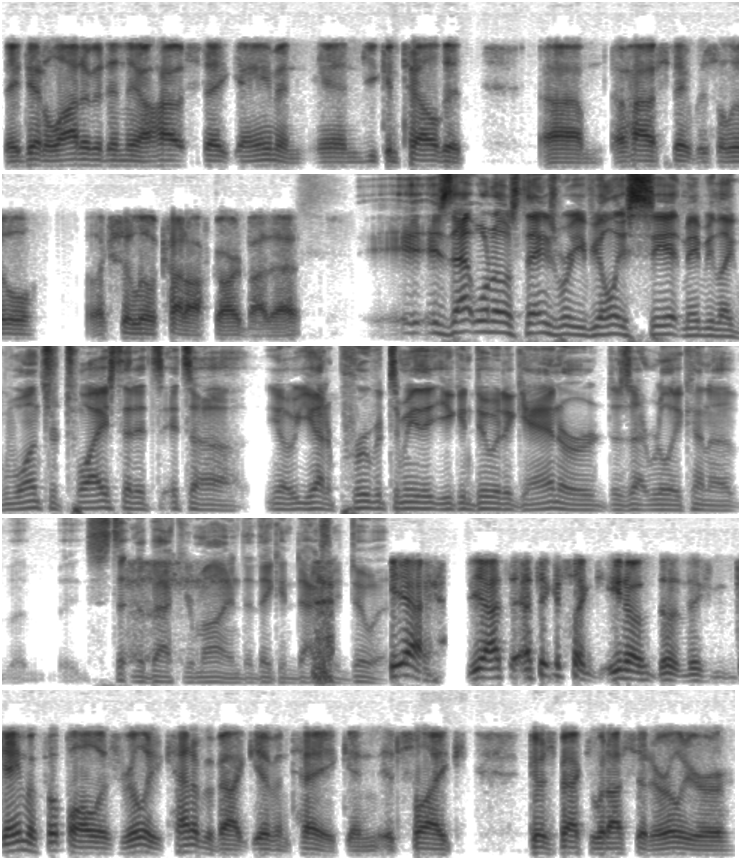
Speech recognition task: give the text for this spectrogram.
they did a lot of it in the Ohio State game, and and you can tell that um, Ohio State was a little, like I said, a little caught off guard by that. Is that one of those things where if you only see it maybe like once or twice that it's it's a you know you got to prove it to me that you can do it again or does that really kind of sit in the back of your mind that they can actually do it? Yeah. Yeah I, th- I think it's like you know the the game of football is really kind of about give and take and it's like goes back to what i said earlier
